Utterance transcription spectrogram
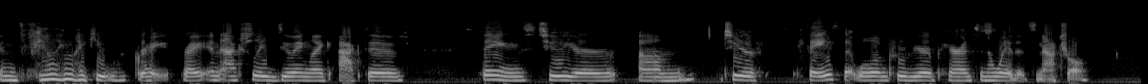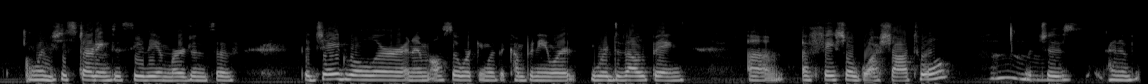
and feeling like you look great, right? And actually doing like active things to your um, to your face that will improve your appearance in a way that's natural. We're just starting to see the emergence of the jade roller, and I'm also working with a company where we're developing um, a facial gua sha tool, Ooh. which is kind of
